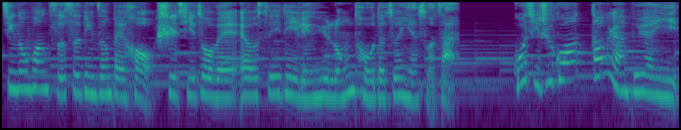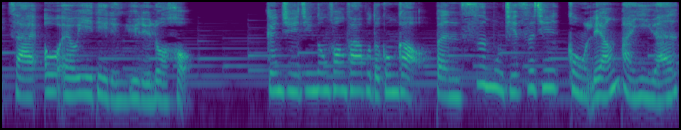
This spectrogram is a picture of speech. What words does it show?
京东方此次定增背后，是其作为 LCD 领域龙头的尊严所在。国企之光当然不愿意在 OLED 领域里落后。根据京东方发布的公告，本次募集资金共两百亿元，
